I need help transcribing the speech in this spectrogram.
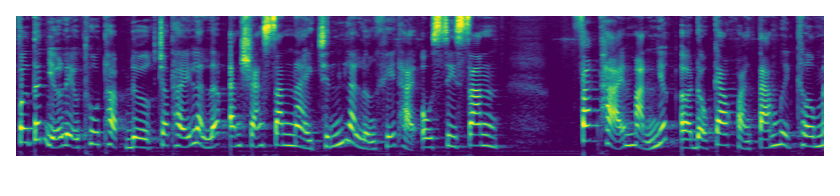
Phân tích dữ liệu thu thập được cho thấy là lớp ánh sáng xanh này chính là lượng khí thải oxy xanh, phát thải mạnh nhất ở độ cao khoảng 80 km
